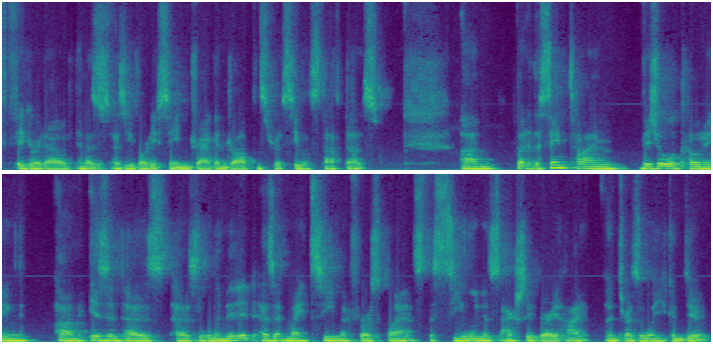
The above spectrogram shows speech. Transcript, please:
figure it out, and as as you've already seen, drag and drop and sort of see what stuff does. Um, but at the same time, visual coding um, isn't as as limited as it might seem at first glance. The ceiling is actually very high in terms of what you can do.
